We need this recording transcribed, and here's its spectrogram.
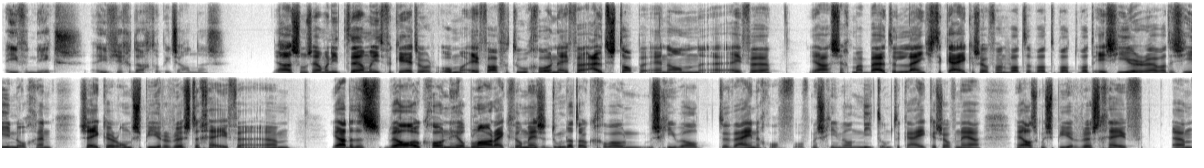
even niks. Even je gedachten op iets anders. Ja, soms helemaal niet, helemaal niet verkeerd hoor. Om even af en toe gewoon even uit te stappen en dan eh, even, ja, zeg maar buiten de lijntjes te kijken. Zo van wat, wat, wat, wat, is, hier, eh, wat is hier nog? En zeker om spieren rust te geven. ehm, ja, dat is wel ook gewoon heel belangrijk. Veel mensen doen dat ook gewoon misschien wel te weinig of, of misschien wel niet om te kijken. Zo van, nou ja, als ik mijn spieren rust geef, ehm,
